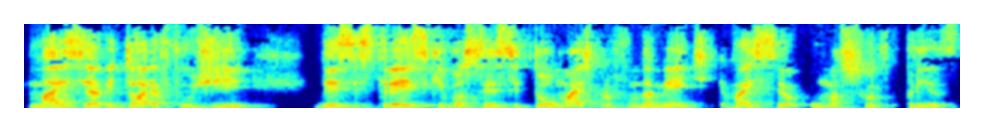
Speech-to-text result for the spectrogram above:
mas se a vitória fugir desses três que você citou mais profundamente, vai ser uma surpresa.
